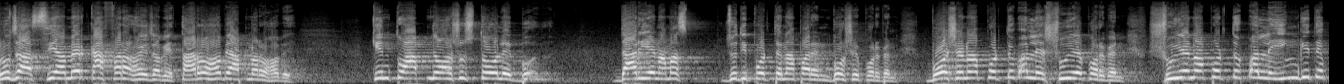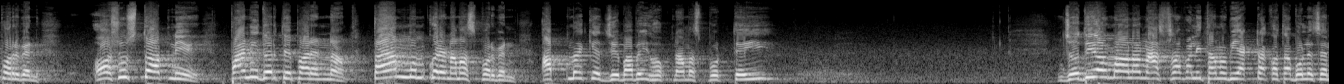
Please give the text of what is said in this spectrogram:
রোজা সিয়ামের কাফারা হয়ে যাবে, তারও হবে, আপনারও হবে। কিন্তু আপনি অসুস্থ হলে দাঁড়িয়ে নামাজ যদি পড়তে না পারেন, বসে পড়বেন। বসে না পড়তে পারলে শুয়ে পড়বেন। শুয়ে না পড়তে পারলে ইঙ্গিতে পড়বেন। অসুস্থ আপনি পানি ধরতে পারেন না, তায়াম্মম করে নামাজ পড়বেন। আপনাকে যেভাবেই হোক নামাজ পড়তেই যদিও মাওলানা আশরাফ আলী থানবী একটা কথা বলেছেন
